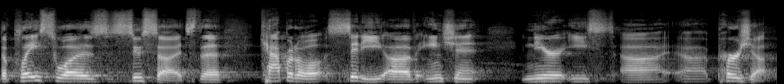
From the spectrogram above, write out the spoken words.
The place was Susa. It's the capital city of ancient Near East uh, uh, Persia.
